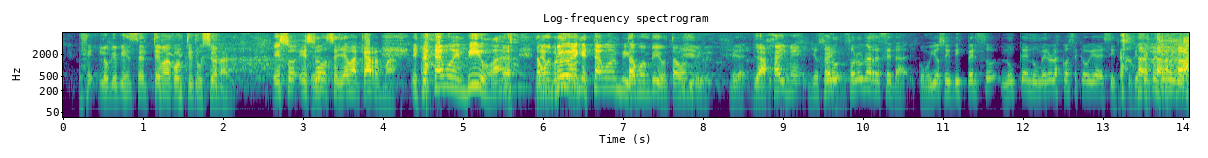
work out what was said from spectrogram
lo que piensa del tema constitucional. Eso, eso se llama karma. Es que estamos en vivo, ¿ah? Estamos en vivo. que estamos en vivo. Estamos en vivo, estamos en vivo. Mira, ya, Jaime. Yo solo, solo, una receta. Como yo soy disperso, nunca enumero las cosas que voy a decir. Porque siempre soy muy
